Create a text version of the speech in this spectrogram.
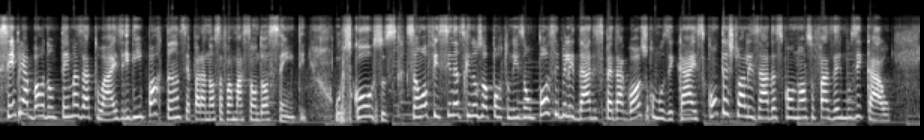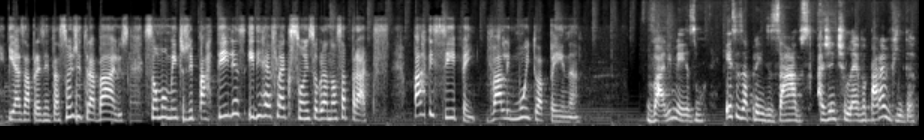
sempre abordam temas atuais e de importância para a nossa formação docente. Os cursos são oficinas que nos oportunizam possibilidades pedagógico-musicais contextualizadas com o nosso fazer musical. E as apresentações de trabalhos são momentos de partilhas e de reflexões sobre a nossa praxis. Participem, vale muito a pena. Vale mesmo. Esses aprendizados a gente leva para a vida.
